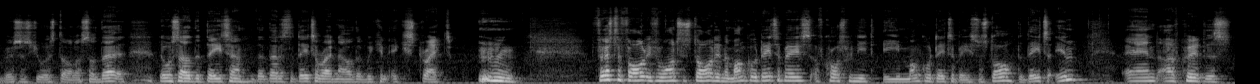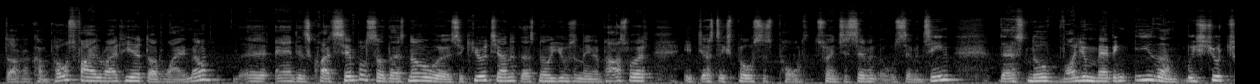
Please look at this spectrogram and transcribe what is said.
versus US dollar. So that those are the data. That, that is the data right now that we can extract. First of all, if you want to store it in a Mongo database, of course we need a Mongo database to store the data in. And I've created this Docker Compose file right here, .yml, uh, and it's quite simple, so there's no uh, security on it, there's no username and password, it just exposes port 27017. There's no volume mapping either. We should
